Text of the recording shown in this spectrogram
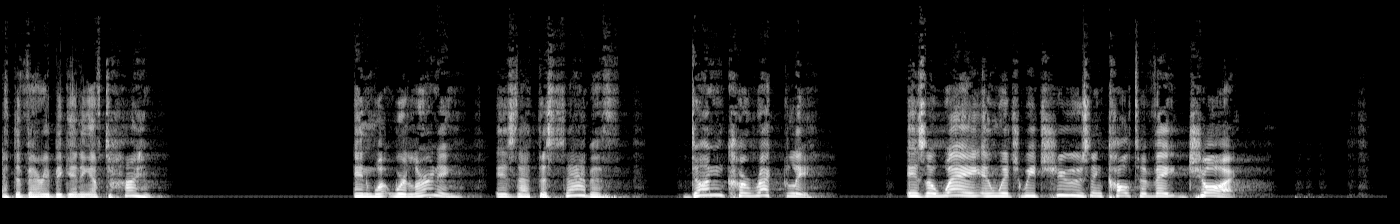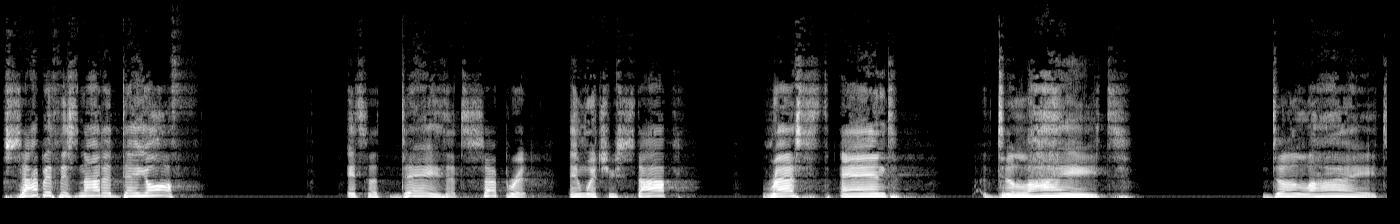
at the very beginning of time. And what we're learning is that the Sabbath done correctly is a way in which we choose and cultivate joy. Sabbath is not a day off, it's a day that's separate in which you stop, rest, and delight. Delight.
